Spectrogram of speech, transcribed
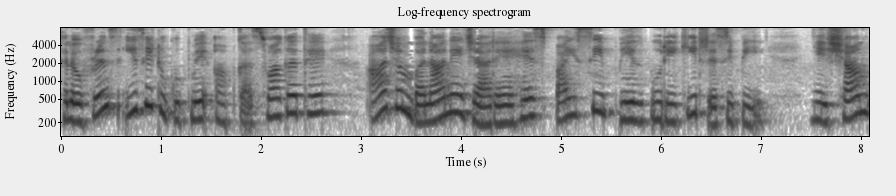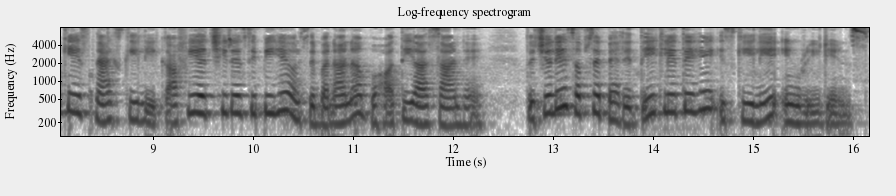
Hello friends easy to cook में आपका स्वागत है। आज हम बनाने जा रहे हैं स्पाइसी भेलपूरी की रेसिपी ये शाम के स्नैक्स के लिए काफ़ी अच्छी रेसिपी है और इसे बनाना बहुत ही आसान है। तो चलिए सबसे पहले देख लेते हैं इसके लिए इंग्रेडिएंट्स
